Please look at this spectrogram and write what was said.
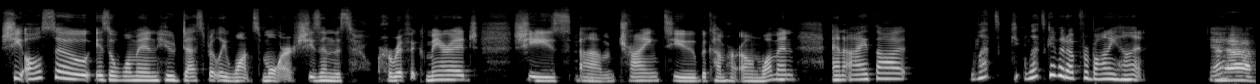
she also is a woman who desperately wants more. She's in this horrific marriage. She's Mhm. um, trying to become her own woman, and I thought, let's let's give it up for Bonnie Hunt. Yeah. Yeah.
